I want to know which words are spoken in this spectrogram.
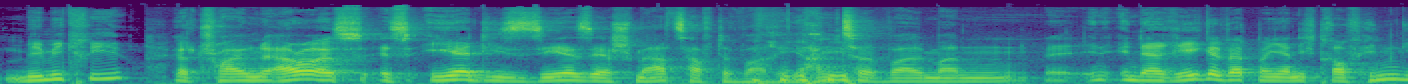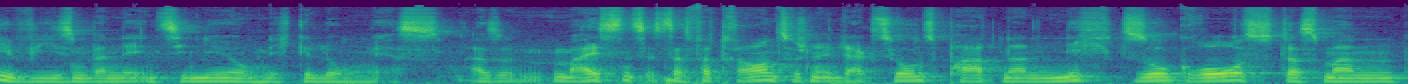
Mimikry? Ja, Trial and Error ist, ist eher die sehr, sehr schmerzhafte Variante, weil man in, in, der Regel wird man ja nicht darauf hingewiesen, wenn eine Inszenierung nicht gelungen ist. Also meistens ist das Vertrauen zwischen Interaktionspartnern nicht so groß, dass man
